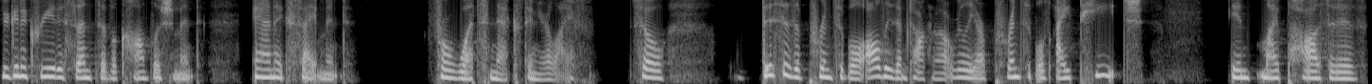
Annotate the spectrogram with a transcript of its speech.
you're going to create a sense of accomplishment and excitement for what's next in your life. So, this is a principle, all these I'm talking about really are principles I teach in my positive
